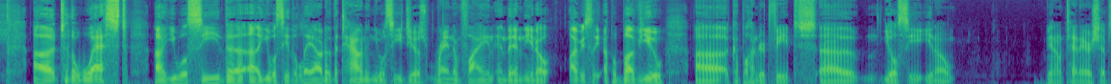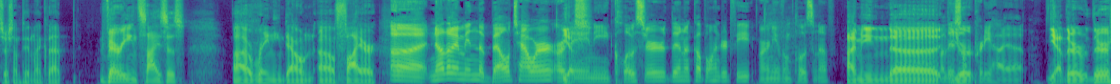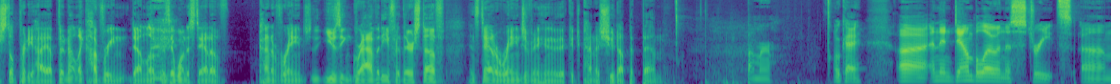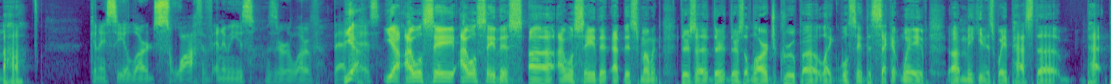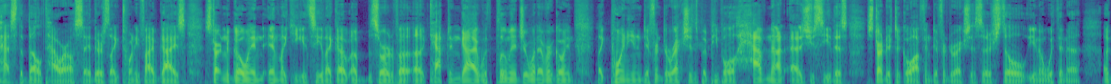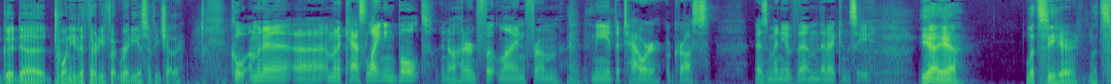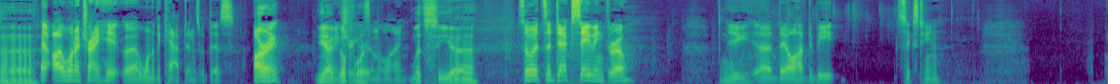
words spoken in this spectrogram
Uh, to the west, uh, you will see the uh, you will see the layout of the town, and you will see just random flying, and then you know obviously up above you, uh, a couple hundred feet, uh, you'll see you know you know 10 airships or something like that varying sizes uh, raining down uh, fire Uh, now that I'm in the bell tower, are Yes. they any closer than a couple hundred feet? Are any of them close enough? i mean uh, Oh, they're you're still pretty high up. yeah they're they're still pretty high up they're not like hovering down low because they want to stay out of kind of range using gravity for their stuff and stay out of range of anything that could kind of shoot up at them Bummer. Okay. Uh, and then down below in the streets, um, uh-huh can I see a large swath of enemies? Is there a lot of bad yeah, guys? Yeah, I will say I will say this. Uh, I will say that at this moment there's a there, there's a large group, uh, like we'll say the second wave, uh, making its way past the pa- past the bell tower. I'll say there's like 25 guys starting to go in, and like you can see like a, a sort of a, a captain guy with plumage or whatever going like pointing in different directions. But people have not, as you see this, started to go off in different directions. They're still you know within a a good uh, 20 to 30 foot radius of each other. Cool. I'm gonna uh, I'm gonna cast lightning bolt in a hundred foot line from me at the tower across as many of them that I can see. Yeah, yeah. Let's see here. Let's uh I, I want to try and hit uh, one of the captains with this. All right. Wanna Yeah, make go sure for he's it. in the line. Let's see uh So it's a dex saving throw. You, uh, they all have to beat sixteen.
